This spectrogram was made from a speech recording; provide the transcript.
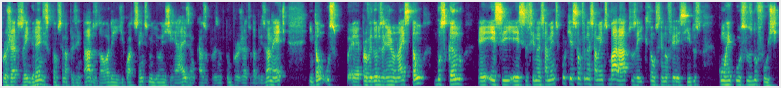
projetos aí grandes que estão sendo apresentados, da ordem de 400 milhões de reais, é o caso, por exemplo, de um projeto da Brisanet. Então, os é, provedores regionais estão buscando é, esse, esses financiamentos porque são financiamentos baratos aí que estão sendo oferecidos com recursos do FUST.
